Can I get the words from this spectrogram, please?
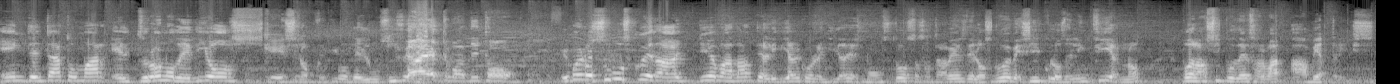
e intentar tomar el trono de Dios, que es el objetivo de Lucifer. ¡Cállate, maldito! Y bueno, su búsqueda lleva a Dante a lidiar con entidades monstruosas a través de los nueve círculos del infierno, para así poder salvar a Beatriz,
